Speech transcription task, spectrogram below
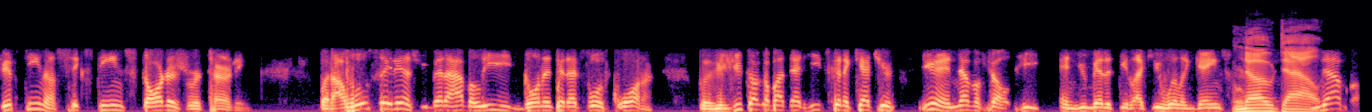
15 or 16 starters returning. But I will say this: you better have a lead going into that fourth quarter, because if you talk about that heat's going to catch you. You ain't never felt heat and humidity like you will in Gainesville. No doubt. Never.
